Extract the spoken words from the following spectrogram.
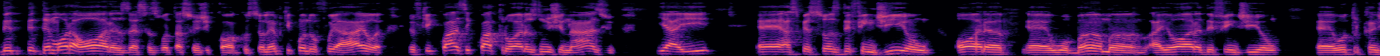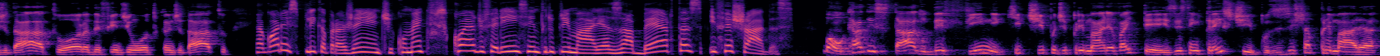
de, demora horas essas votações de caucus. Eu lembro que quando eu fui a Iowa, eu fiquei quase quatro horas num ginásio e aí é, as pessoas defendiam, ora é, o Obama, aí ora defendiam é, outro candidato, ora defendiam outro candidato. Agora explica pra gente como é que, qual é a diferença entre primárias abertas e fechadas. Bom, cada estado define que tipo de primária vai ter. Existem três tipos. Existe a primária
